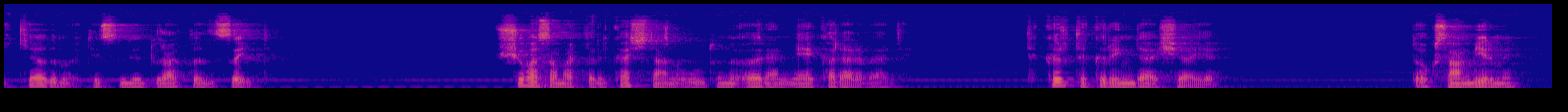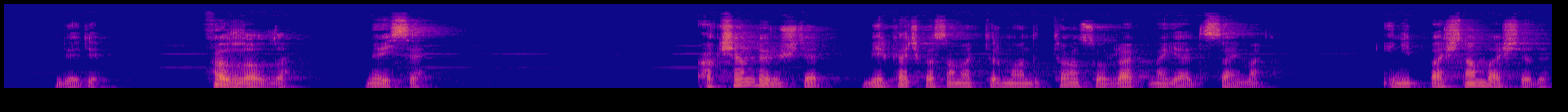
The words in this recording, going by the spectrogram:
iki adım ötesinde durakladı Sait. Şu basamakların kaç tane olduğunu öğrenmeye karar verdi. Tıkır tıkır indi aşağıya. 91 mi? dedi. Allah Allah. Neyse. Akşam dönüşte birkaç basamak tırmandıktan sonra aklına geldi saymak. İnip baştan başladı.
